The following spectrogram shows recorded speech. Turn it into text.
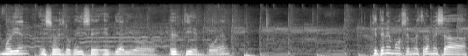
Muy bien, eso es lo que dice el diario El Tiempo. ¿eh? Que tenemos en nuestra mesa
